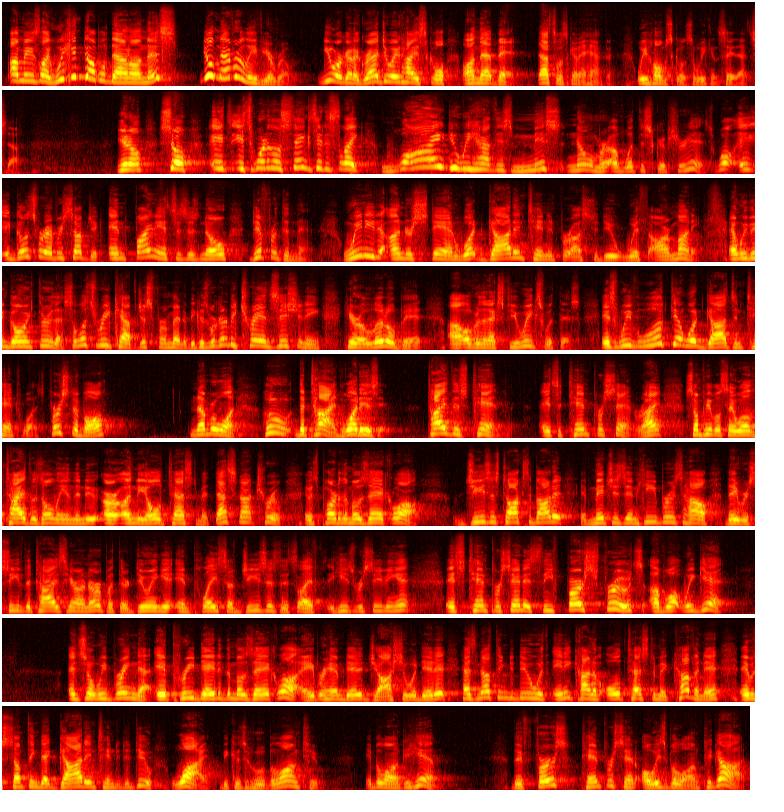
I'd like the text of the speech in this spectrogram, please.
I mean, it's like, we can double down on this. You'll never leave your room. You are going to graduate high school on that bed. That's what's going to happen. We homeschool, so we can say that stuff. You know, so it's, it's one of those things that it's like, why do we have this misnomer of what the scripture is? Well, it, it goes for every subject, and finances is no different than that we need to understand what God intended for us to do with our money. And we've been going through that. So let's recap just for a minute because we're going to be transitioning here a little bit uh, over the next few weeks with this. Is we've looked at what God's intent was. First of all, number one, who the tithe, what is it? Tithe is 10. It's a 10%, right? Some people say, well, the tithe was only in the New or in the Old Testament. That's not true. It was part of the Mosaic law. Jesus talks about it. It mentions in Hebrews how they receive the tithes here on earth, but they're doing it in place of Jesus. It's like he's receiving it. It's 10%. It's the first fruits of what we get. And so we bring that. It predated the Mosaic law. Abraham did it, Joshua did it. it. Has nothing to do with any kind of Old Testament covenant. It was something that God intended to do. Why? Because of who it belonged to. It belonged to him. The first 10% always belonged to God.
